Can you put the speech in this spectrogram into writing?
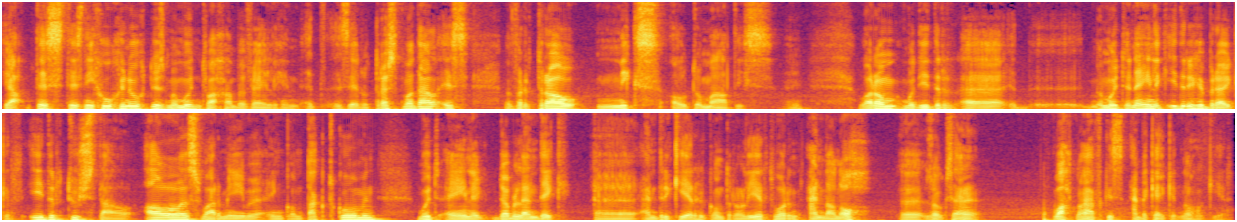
ja, het is, het is niet goed genoeg, dus we moeten het wat gaan beveiligen. Het zero trust model is vertrouw niks automatisch. Waarom moet ieder, uh, moeten eigenlijk iedere gebruiker, ieder toestel, alles waarmee we in contact komen, moet eigenlijk dubbel en dik uh, en drie keer gecontroleerd worden. En dan nog, uh, zou ik zeggen, wacht nog even en bekijk het nog een keer.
